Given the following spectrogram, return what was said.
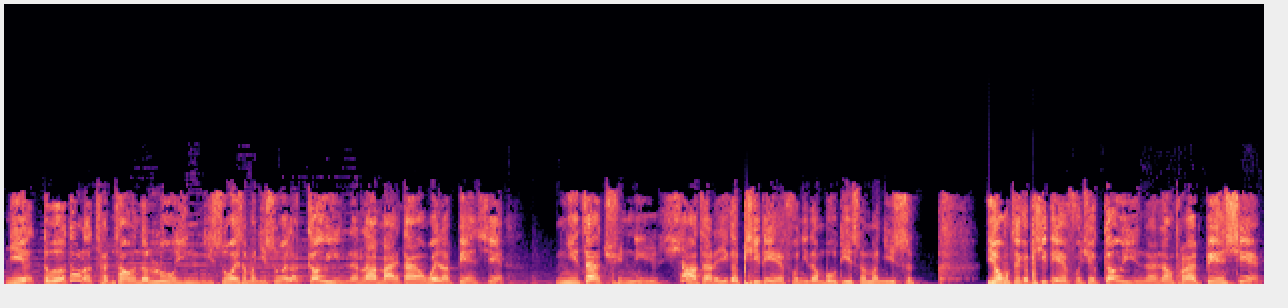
你得到了陈昌文的录音，你是为什么？你是为了勾引人来买单，为了变现。你在群里下载了一个 PDF，你的目的什么？你是用这个 PDF 去勾引人，让他来变现。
